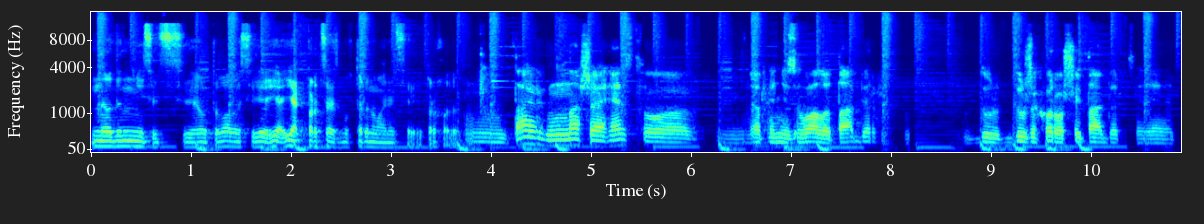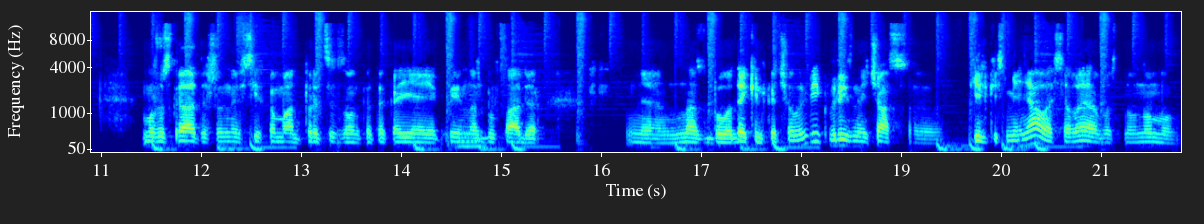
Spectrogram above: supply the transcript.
не один місяць готувалися. Я- я- Як процес був тренування цей проходив? Так, наше агентство організувало табір. Дуже, дуже хороший табір. Це я можу сказати, що не всіх команд предсезонка така є, який в нас був табір. Е, У нас було декілька чоловік. В різний час е, кількість мінялася, але в основному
